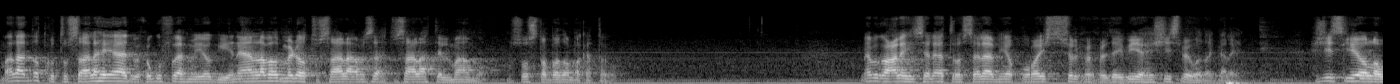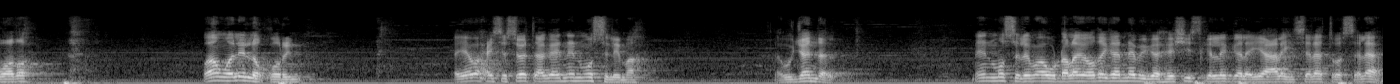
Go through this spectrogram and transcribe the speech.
Malaa dadku tusaalehay aada wax ugu fahmaya ogyihiin aan laba midhoo tusaale ama saddex tusaalaha tilmaamo nusuusta badanba ka tago nabigu calayhi salaatu wasalaam iyo quraysh sulxu xudaybiya heshiis bay wada galeen. Heshiiskii oo la wado oo aan weli la qorin. Ayaa waxayse soo taageen nin muslima abujandal nin muslima uu dhalay odayga nebiga heshiiska la gelaya calayhi salaatu wasalaam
